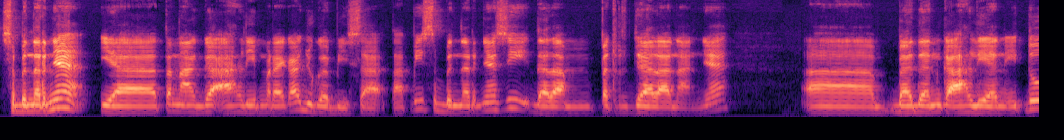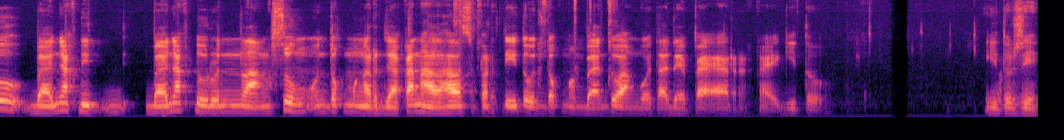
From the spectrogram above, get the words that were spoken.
Sebenarnya ya tenaga ahli mereka juga bisa, tapi sebenarnya sih dalam perjalanannya uh, badan keahlian itu banyak di, banyak turun langsung untuk mengerjakan hal-hal seperti itu untuk membantu anggota DPR kayak gitu. Gitu sih.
